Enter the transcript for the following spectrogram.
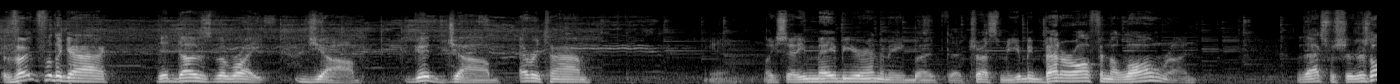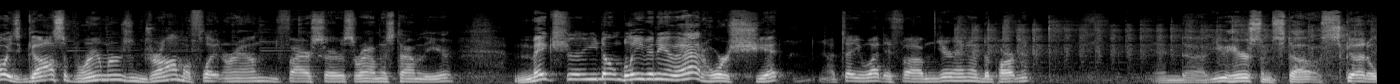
Vote for the guy that does the right job good job every time. Yeah, like I said, he may be your enemy, but uh, trust me, you'll be better off in the long run. That's for sure. There's always gossip, rumors, and drama floating around the fire service around this time of the year. Make sure you don't believe any of that horse shit. I tell you what, if um, you're in a department and uh, you hear some stuff, scuttle,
